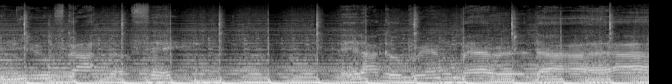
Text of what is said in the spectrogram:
And you've got the faith that I could bring paradise.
